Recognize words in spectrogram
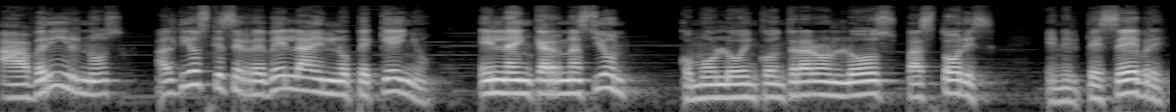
abrirnos al Dios que se revela en lo pequeño, en la encarnación, como lo encontraron los pastores en el pesebre.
